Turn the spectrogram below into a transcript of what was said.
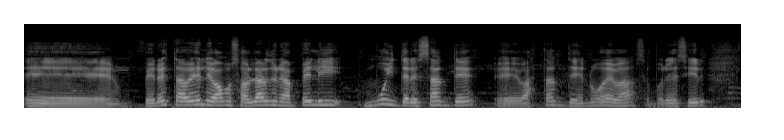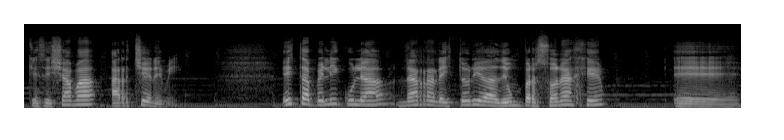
Eh, pero esta vez le vamos a hablar de una peli muy interesante, eh, bastante nueva, se podría decir, que se llama Archenemy. Esta película narra la historia de un personaje eh,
